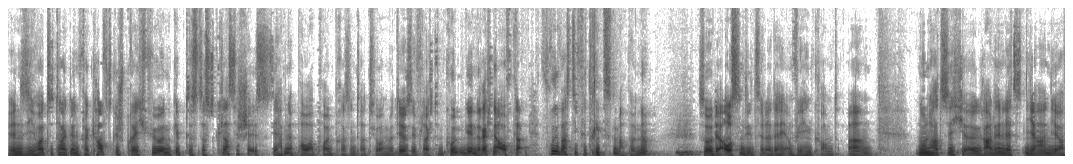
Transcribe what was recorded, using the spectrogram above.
wenn Sie heutzutage ein Verkaufsgespräch führen, gibt es das Klassische ist, Sie haben eine PowerPoint-Präsentation, mit der Sie vielleicht zum Kunden gehen, den Rechner aufklappen. Früher war es die Vertriebsmappe, ne? Mhm. So der Außendienstler, der irgendwie hinkommt. Ähm, nun hat sich äh, gerade in den letzten Jahren ja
